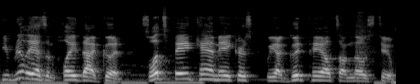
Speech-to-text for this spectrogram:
He really hasn't played that good. So let's fade Cam Akers. We got good payouts on those too.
